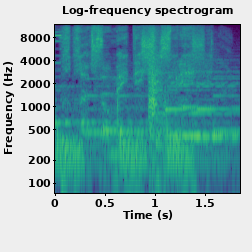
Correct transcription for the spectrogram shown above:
Luxo make this shit spin.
